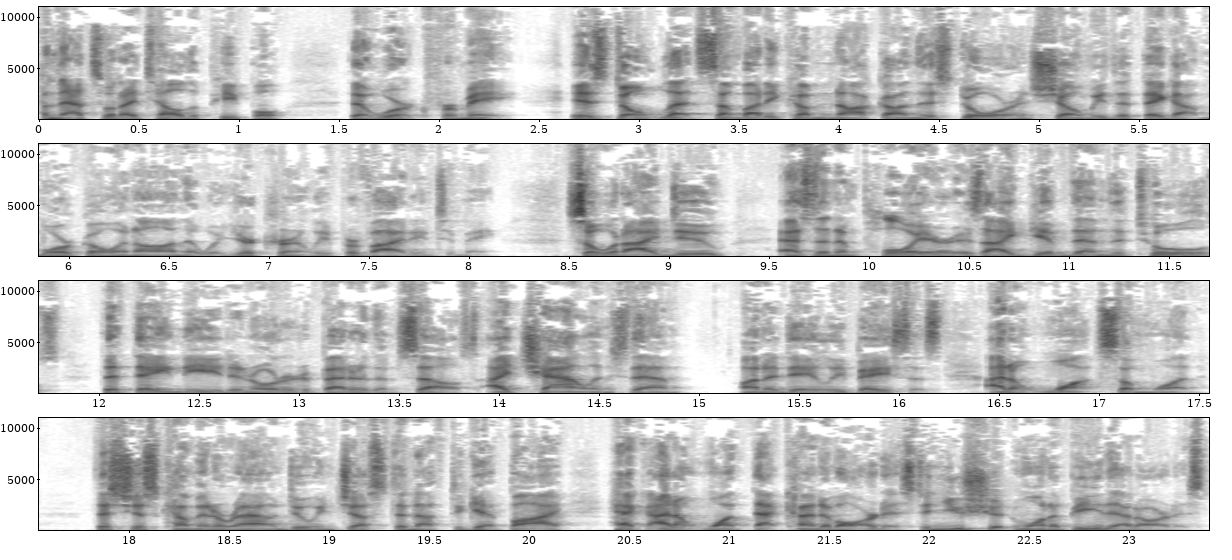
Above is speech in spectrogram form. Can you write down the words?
And that's what I tell the people that work for me is don't let somebody come knock on this door and show me that they got more going on than what you're currently providing to me. So what I do as an employer is I give them the tools that they need in order to better themselves. I challenge them on a daily basis. I don't want someone that's just coming around doing just enough to get by. Heck, I don't want that kind of artist and you shouldn't want to be that artist.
